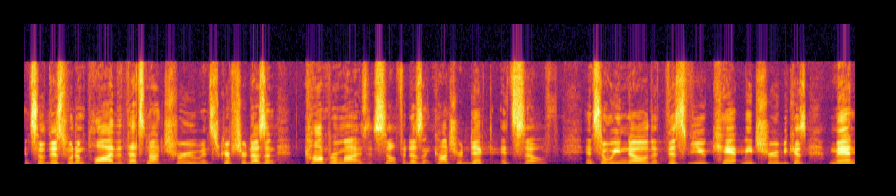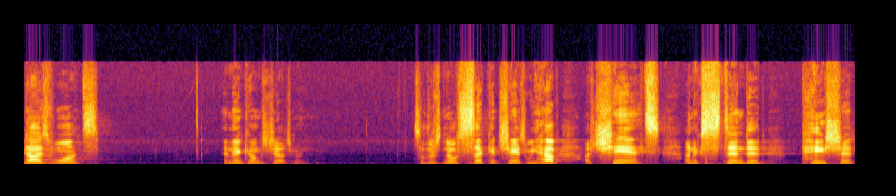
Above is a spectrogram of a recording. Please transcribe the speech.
And so this would imply that that's not true, and Scripture doesn't compromise itself, it doesn't contradict itself. And so we know that this view can't be true because man dies once, and then comes judgment. So there's no second chance. We have a chance, an extended, patient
